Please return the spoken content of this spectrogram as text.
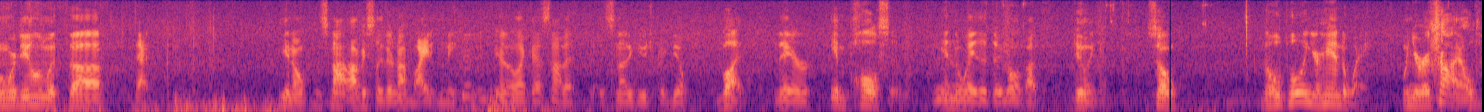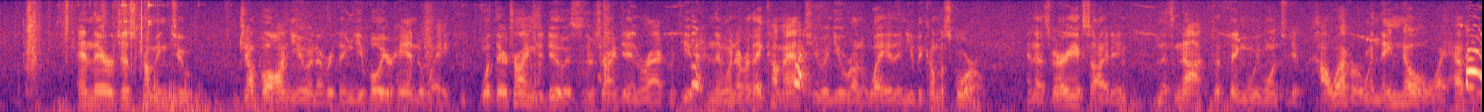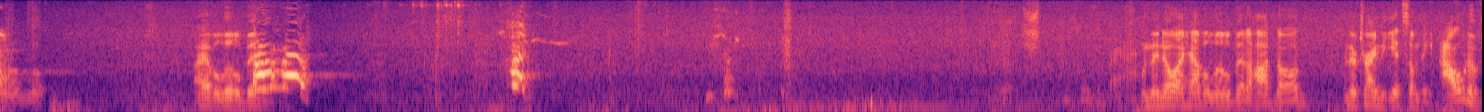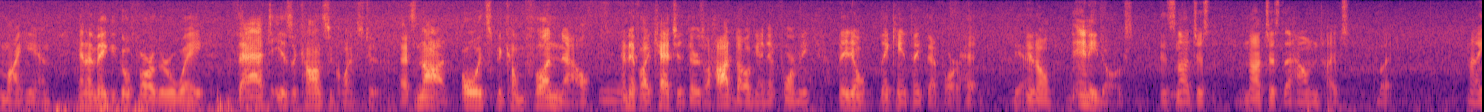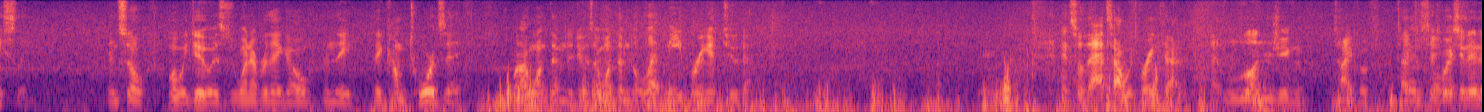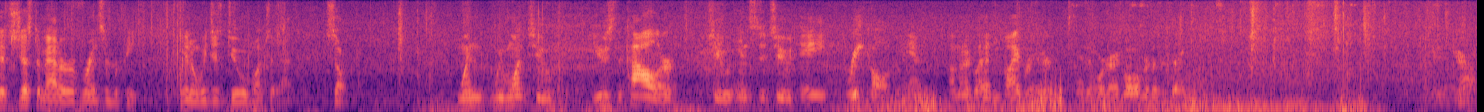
when we're dealing with uh, that, you know, it's not obviously they're not biting me. You know, like that's not a it's not a huge big deal. But they're impulsive in the way that they go about doing it. So the whole pulling your hand away when you're a child and they're just coming to jump on you and everything you pull your hand away what they're trying to do is they're trying to interact with you and then whenever they come at you and you run away then you become a squirrel and that's very exciting and that's not the thing we want to do however when they know i have a little lo- i have a little bit of, when they know I have a little bit of hot dog and they're trying to get something out of my hand and I make it go farther away, that is a consequence to them. That's not, oh, it's become fun now. Mm. And if I catch it, there's a hot dog in it for me. They don't, they can't think that far ahead. Yeah. You know, any dogs. It's not just, not just the hound types, but nicely. And so what we do is whenever they go and they, they come towards it, what I want them to do is I want them to let me bring it to them. And so that's how we break that that lunging type of type of situation. And it's just a matter of rinse and repeat. You know, we just do a bunch of that. So when we want to use the collar to institute a recall command, I'm gonna go ahead and vibrate her and then we're gonna go over to the thing. Good girl.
